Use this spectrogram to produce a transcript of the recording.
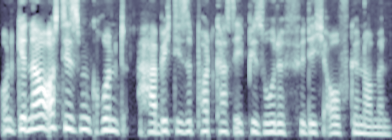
Und genau aus diesem Grund habe ich diese Podcast-Episode für dich aufgenommen.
